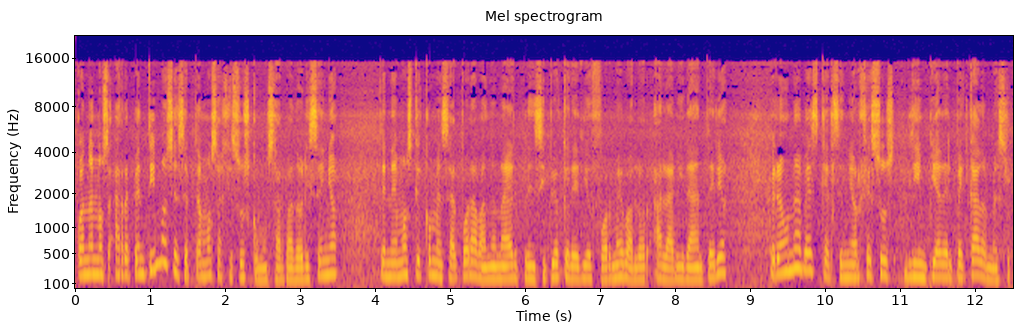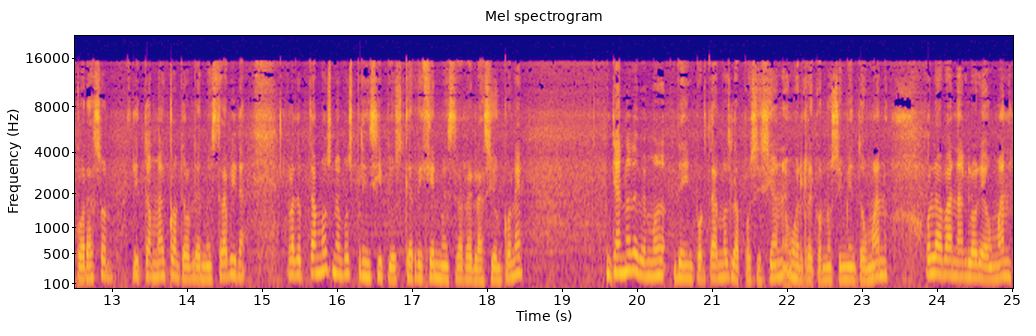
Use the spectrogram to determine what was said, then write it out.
Cuando nos arrepentimos y aceptamos a Jesús como Salvador y Señor, tenemos que comenzar por abandonar el principio que le dio forma y valor a la vida anterior. Pero una vez que el Señor Jesús limpia del pecado nuestro corazón y toma el control de nuestra vida, adoptamos nuevos principios que rigen nuestra relación con Él. Ya no debemos de importarnos la posición o el reconocimiento humano o la vanagloria humana.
